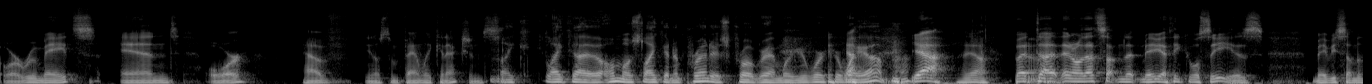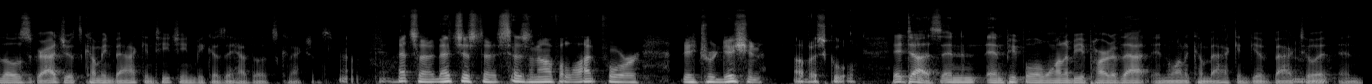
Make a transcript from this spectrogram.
or roommates, and or have you know some family connections. Like like uh, almost like an apprentice program where you work your way up. Huh? Yeah, yeah. But uh, you know that's something that maybe I think we'll see is maybe some of those graduates coming back and teaching because they have those connections. Oh, that's uh, a, that's just a, says an awful lot for the tradition of a school. It does, and and people want to be a part of that and want to come back and give back to it. Mm-hmm. And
